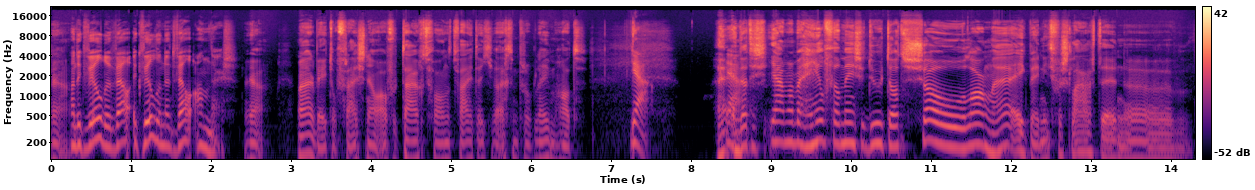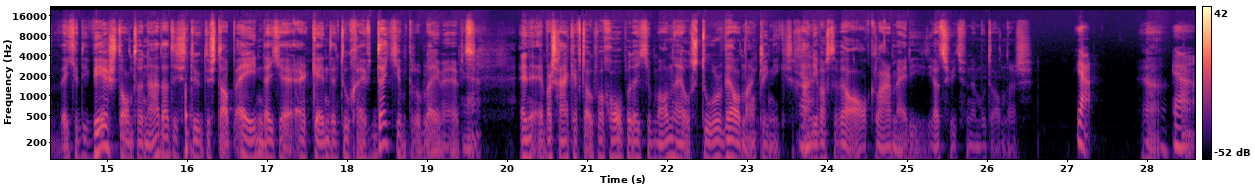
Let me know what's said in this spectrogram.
Ja. Want ik wilde, wel, ik wilde het wel anders. Ja. Maar ben je toch vrij snel overtuigd van het feit dat je wel echt een probleem had. Ja, Ja. En dat is, ja, maar bij heel veel mensen duurt dat zo lang. Hè? Ik ben niet verslaafd. En eh, weet je, die weerstand daarna, dat is natuurlijk de stap één. Dat je erkent en toegeeft dat je een probleem hebt. Ja. En, eh, waarschijnlijk heeft het ook wel geholpen dat je man heel stoer wel naar een kliniek is gegaan. Ja. Die was er wel al klaar mee. Die, die had zoiets van, dat moet anders. ja, Ja. ja.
